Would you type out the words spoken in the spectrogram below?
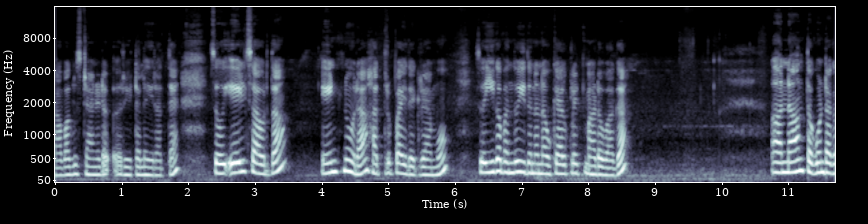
ಯಾವಾಗಲೂ ಸ್ಟ್ಯಾಂಡರ್ಡ್ ರೇಟಲ್ಲೇ ಇರುತ್ತೆ. ಸೊ ಏಳು ಸಾವಿರದ ಎಂಟುನೂರ ಹತ್ತು ರೂಪಾಯಿ ಇದೆ ಗ್ರಾಮು. ಸೊ ಈಗ ಬಂದು ಇದನ್ನು ನಾವು ಕ್ಯಾಲ್ಕುಲೇಟ್ ಮಾಡುವಾಗ ನಾನು ತಗೊಂಡಾಗ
